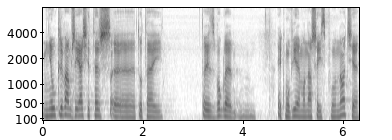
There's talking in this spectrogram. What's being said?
nie ukrywam, że ja się też e, tutaj to jest w ogóle, jak mówiłem o naszej wspólnocie,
